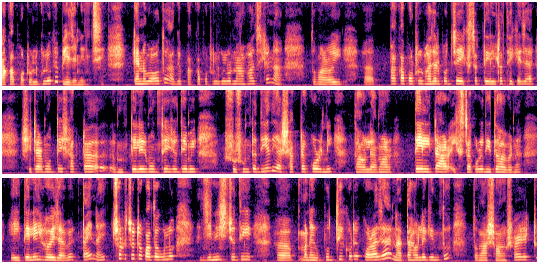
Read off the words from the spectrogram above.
পাকা পটলগুলোকে ভেজে নিচ্ছি। কেন বলো তো আগে পাকা পটলগুলো না ভাজলে না তোমার ওই পাকা পটল ভাজার পর যে এক্সট্রা তেলটা থেকে যায়, সেটার মধ্যেই শাকটা তেলের মধ্যেই যদি আমি রসুনটা দিয়ে দিই আর শাকটা করে নিই, তাহলে আমার তেলটা আর এক্সট্রা করে দিতে হবে না। এই তেলেই হয়ে যাবে, তাই না? ছোট ছোট কতগুলো জিনিস যদি মানে বুদ্ধি করে করা যায় না, তাহলে কিন্তু তোমার সংসারের একটু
